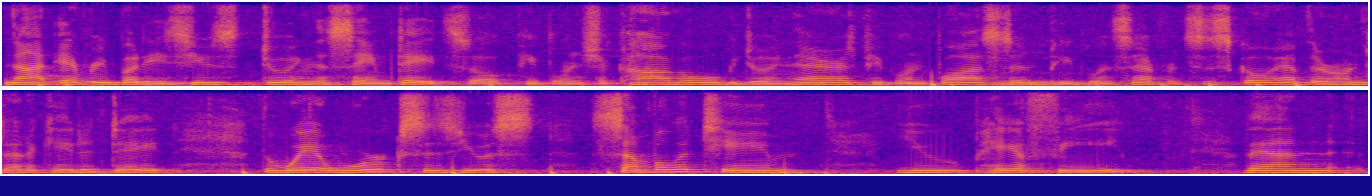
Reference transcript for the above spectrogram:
not everybody's used, doing the same date. So people in Chicago will be doing theirs, people in Boston, mm-hmm. people in San Francisco have their own dedicated date. The way it works is you assemble a team, you pay a fee, then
